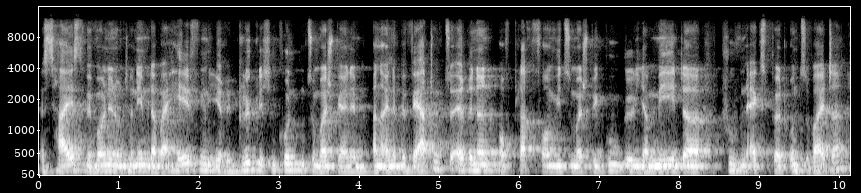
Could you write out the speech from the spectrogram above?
Das heißt, wir wollen den Unternehmen dabei helfen, ihre glücklichen Kunden zum Beispiel eine, an eine Bewertung zu erinnern auf Plattformen wie zum Beispiel Google, Yameda, Proven Expert und so weiter.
